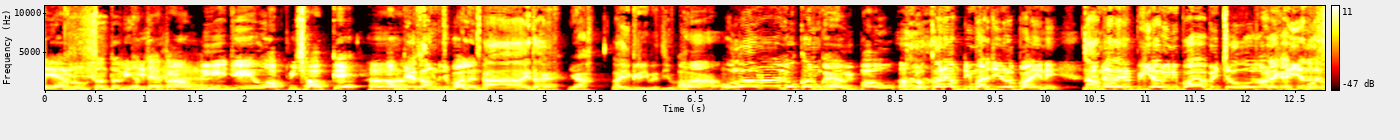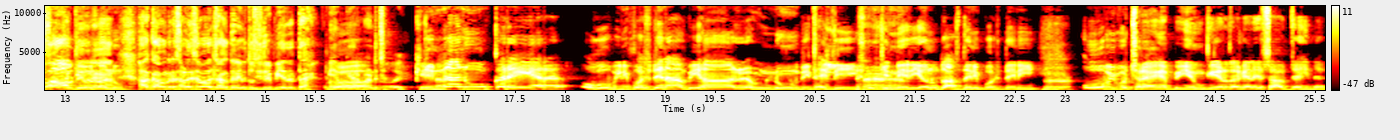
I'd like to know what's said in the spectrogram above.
ਯਾਰ ਲੋਕਤੰਤਰ ਦੀ ਹੱਤਿਆ ਤਾਂ ਹੁੰਦੀ ਜੇ ਉਹ ਆਪ ਹੀ ਛਾਪ ਕੇ ਆਪਦੇ ਅਕਾਊਂਟ 'ਚ ਪਾ ਲੈਂਦੇ। ਹਾਂ ਇਹ ਤਾਂ ਹੈ। ਯਾ ਆਈ ਐਗਰੀ ਵਿਦ ਯੂ ਹਾਂ ਉਹਦਾ ਉਹਨਾਂ ਨੇ ਲੋਕਾਂ ਨੂੰ ਕਿਹਾ ਵੀ ਪਾਓ। ਲੋਕਾਂ ਨੇ ਆਪਣੀ ਮਰਜ਼ੀ ਨਾਲ ਪਾਏ ਨੇ। ਜਿਨ੍ਹਾਂ ਨੇ ਰੁਪਈਆ ਵੀ ਨਹੀਂ ਪਾਇਆ ਵਿੱਚ ਉਹ ਸਾਲੇ ਕਹੀ ਜਾਂਦੇ ਨੇ ਹਿਸਾਬ ਦਿਓ ਸਾਨੂੰ। ਹਾਂ ਕਾਂਗਰਸ ਵਾਲੇ ਸਵਾਲ ਚੱਕਦੇ ਨੇ ਵੀ ਤੁਸੀਂ ਰੁਪਈਆ ਦਿੱਤਾ ਪੀਐਮ ਕੇਅਰ ਫੰਡ ਚ ਜਿਨ੍ਹਾਂ ਨੂੰ ਘਰੇ ਯਾਰ ਉਹ ਵੀ ਨਹੀਂ ਪੁੱਛਦੇ ਨਾ ਵੀ ਹਾਂ। ਨੂਨ ਦੀ ਥੈਲੀ ਕਿੰਨੇ ਦੀ ਹੈ ਉਹਨੂੰ ਦੱਸਦੇ ਨਹੀਂ ਪੁੱਛਦੇ ਨਹੀਂ ਉਹ ਵੀ ਪੁੱਛ ਰਿਹਾ ਹੈ ਪੀਐਮ ਕੇਅਰ ਦਾ ਕਹਿੰਦੇ ਹਿਸਾਬ ਚਾਹੀਦਾ।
